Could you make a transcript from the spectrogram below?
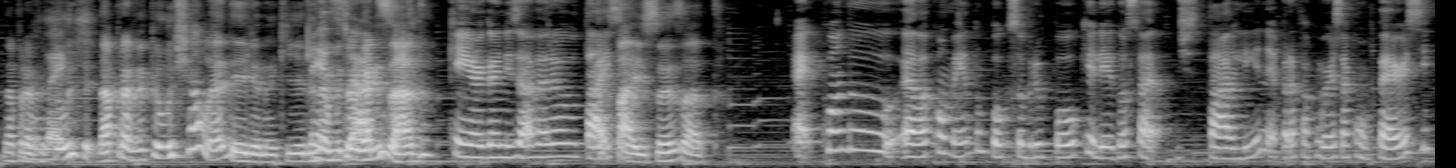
Dá pra, ver pelo, dá pra ver pelo chalé dele, né? Que ele não é muito Exato. organizado. Quem organizava era o Tyson. Tyson, exato. É, quando ela comenta um pouco sobre o Paul, que ele ia gostar de estar ali, né, pra conversar com o Percy.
